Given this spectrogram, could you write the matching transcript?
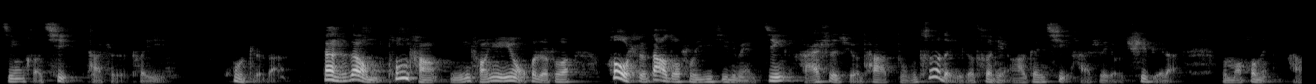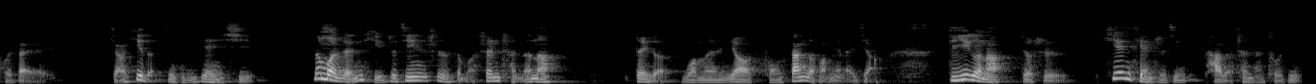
精和气它是可以互指的。但是在我们通常临床运用或者说后世大多数医籍里面，精还是具有它独特的一个特点，而跟气还是有区别的。我们后面还会再详细的进行辨析。那么人体之精是怎么生成的呢？这个我们要从三个方面来讲。第一个呢，就是先天之精，它的生成途径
